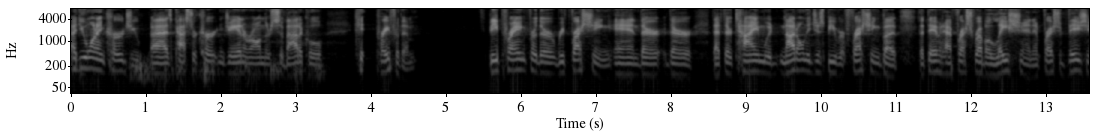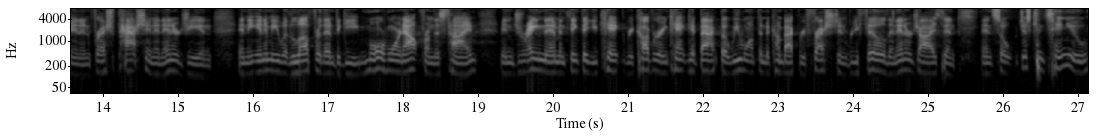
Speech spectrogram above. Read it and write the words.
I do want to encourage you, as Pastor Kurt and Jan are on their sabbatical, pray for them. Be praying for their refreshing and their, their, that their time would not only just be refreshing, but that they would have fresh revelation and fresh vision and fresh passion and energy. And, and the enemy would love for them to be more worn out from this time and drain them and think that you can't recover and can't get back. But we want them to come back refreshed and refilled and energized. And, and so just continue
